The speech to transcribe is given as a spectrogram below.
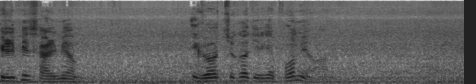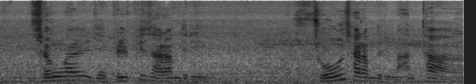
필리핀 살면 이것저것 이렇게 보면 정말 이제 필리핀 사람들이 좋은 사람들이 많다.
